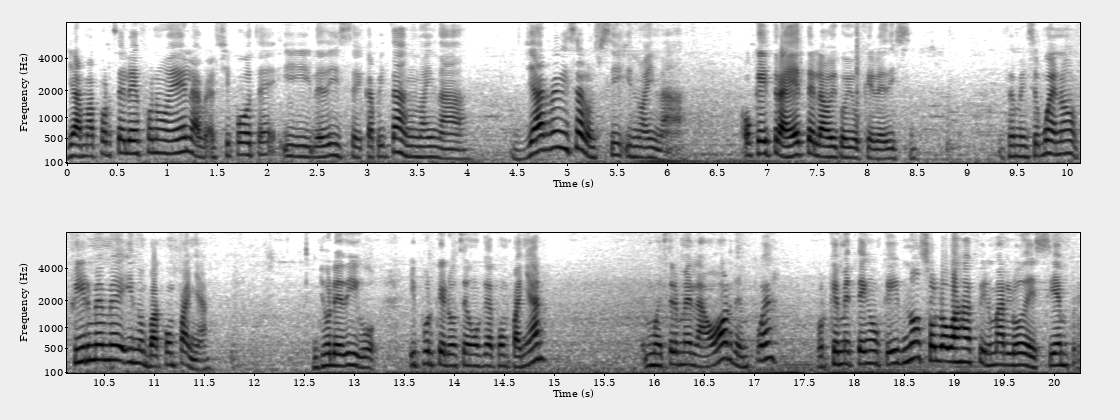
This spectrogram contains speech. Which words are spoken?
Llama por teléfono él al chipote y le dice, capitán, no hay nada. ¿Ya revisaron? Sí, y no hay nada. Ok, la oigo yo que le dicen. Entonces me dice, bueno, fírmeme y nos va a acompañar. Yo le digo, ¿y por qué los tengo que acompañar? Muéstreme la orden, pues. ¿Por qué me tengo que ir? No solo vas a firmar lo de siempre.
